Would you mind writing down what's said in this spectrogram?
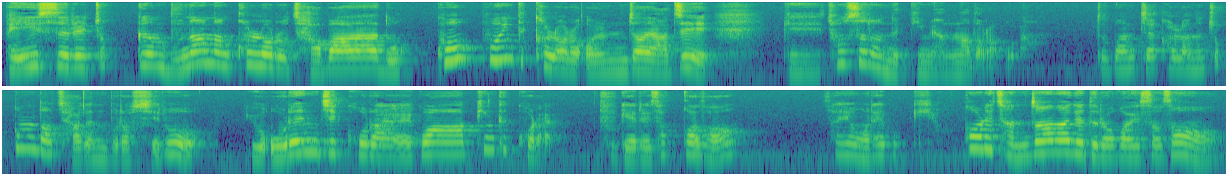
베이스를 조금 무난한 컬러로 잡아놓고 포인트 컬러를 얹어야지 이렇게 촌스러운 느낌이 안 나더라고요. 두 번째 컬러는 조금 더 작은 brush로 이 오렌지 coral과 핑크 coral 두 개를 섞어서 사용을 해볼게요. 펄이 잔잔하게 들어가 있어서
